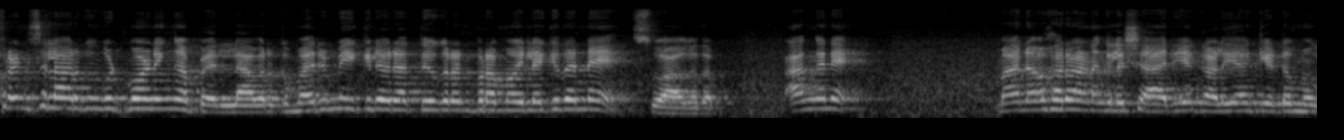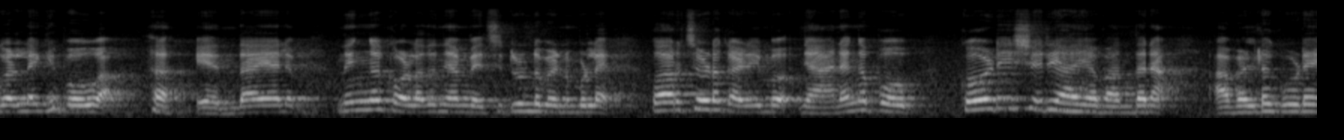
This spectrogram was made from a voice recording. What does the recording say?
ഫ്രണ്ട്സ് എല്ലാവർക്കും ഗുഡ് മോർണിംഗ് അപ്പോൾ എല്ലാവർക്കും വരും വീക്കിലെ ഒരു അത്യുഗ്രൻ പ്രമോയിലേക്ക് തന്നെ സ്വാഗതം. അങ്ങനെ മനോഹറാണെങ്കിൽ ശാരിയെ കളിയാക്കിയിട്ട് മുകളിലേക്ക് പോവുക. എന്തായാലും നിങ്ങൾക്കുള്ളത് ഞാൻ വെച്ചിട്ടുണ്ട് പെണ്ണുപിള്ളെ കുറച്ചുകൂടെ കഴിയുമ്പോൾ ഞാനങ്ങ് പോവും. കോടീശ്വരിയായ വന്ദന അവളുടെ കൂടെ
